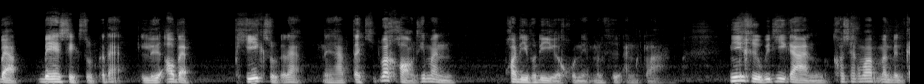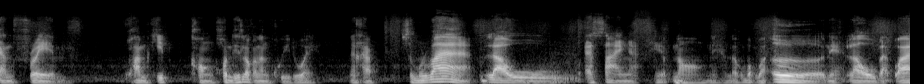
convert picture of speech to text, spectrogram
แบบ basic สุดก็ได้ หรือเอาแบบ peak สุดก็ได้นะครับ แต่คิดว่าของที่มันพอดีพอดีกับคุณเนี่ยมันคืออันกลาง นี่คือวิธีการเขาใช้คำว่ามันเป็นการ frameความคิดของคนที่เรากำลังคุยด้วยนะครับ สมมุติว่าเราแอสไซน์งานให้กับน้องเนี่ยเราก็บอกว่าเออเนี่ยเราแบบว่า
